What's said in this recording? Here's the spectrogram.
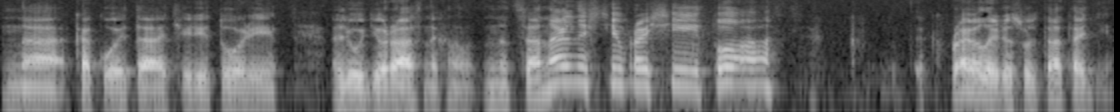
на какой-то территории люди разных национальностей в России, то, как правило, результат один.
